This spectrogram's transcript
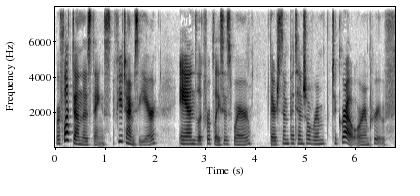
reflect on those things a few times a year and look for places where there's some potential room to grow or improve.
